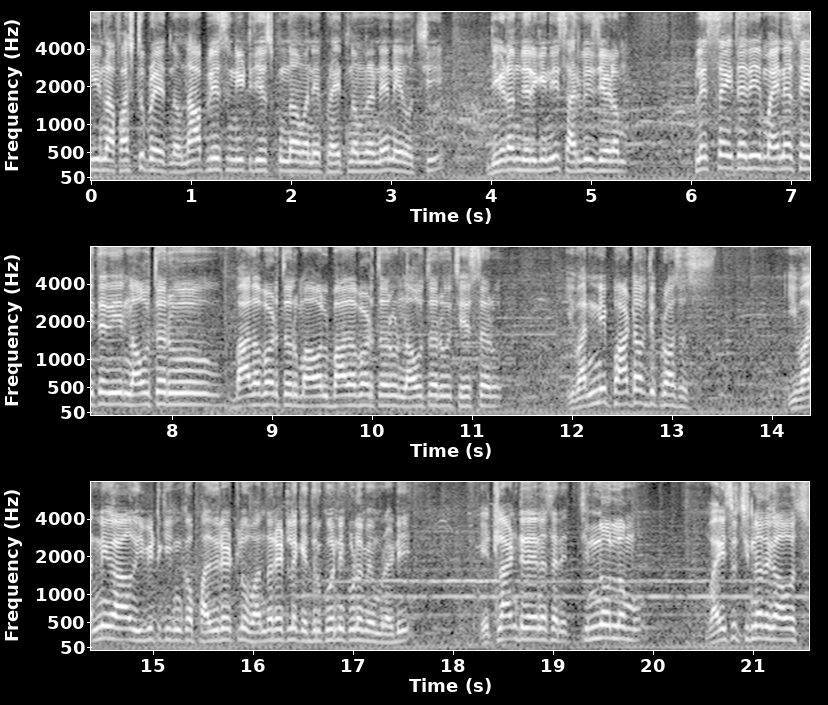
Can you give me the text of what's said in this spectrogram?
ఇది నా ఫస్ట్ ప్రయత్నం నా ప్లేస్ నీట్ చేసుకుందాం అనే ప్రయత్నంలోనే నేను వచ్చి దిగడం జరిగింది. సర్వీస్ చేయడం. ప్లస్ అవుతుంది మైనస్ అవుతుంది నవ్వుతారు బాధపడతారు మా వాళ్ళు బాధపడతారు నవ్వుతారు చేస్తారు. ఇవన్నీ పార్ట్ ఆఫ్ ది ప్రాసెస్ ఇవన్నీ కాదు వీటికి ఇంకా పది రెట్లు వంద రెట్లకు ఎదుర్కొని కూడా మేము రెడీ ఎట్లాంటిదైనా సరే చిన్నోళ్ళము వయసు చిన్నది కావచ్చు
